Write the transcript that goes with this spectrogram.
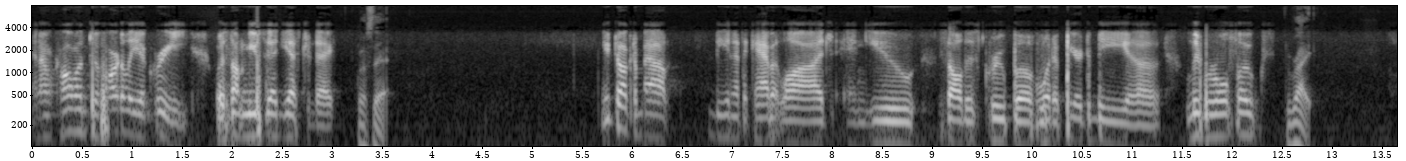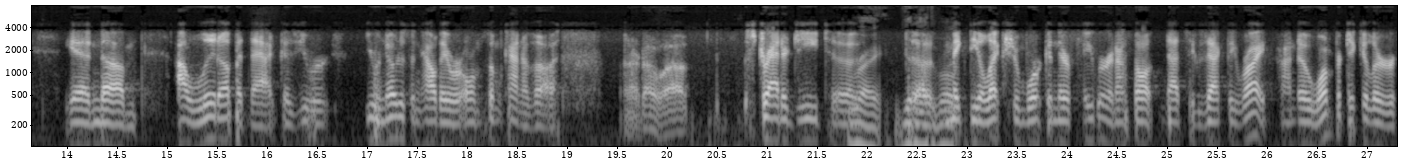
and I'm calling to heartily agree with something you said yesterday. What's that? You talked about being at the Cabot Lodge, and you saw this group of what appeared to be uh, liberal folks, Right. and um, I lit up at that because you were you were noticing how they were on some kind of a I don't know uh, strategy to Right. Get to the make the election work in their favor, and I thought that's exactly right. I know one particular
